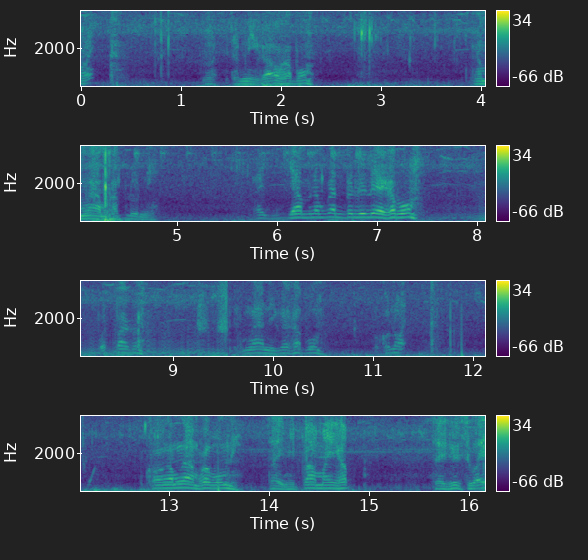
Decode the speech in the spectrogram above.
น้อยสำนีก็เอาครับผมงามๆครับรุ่นนี้ไอ้ยามนำกันไปเรื่อยๆครับผมปลดปาก่อนทำงานอีกแล้วครับผมก็น้อยของงามๆครับผมนี่ ใส่นี่ป้าไม้ครับ ใส่สวย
